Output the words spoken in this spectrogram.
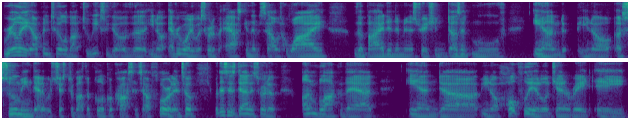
really, up until about two weeks ago, the you know everybody was sort of asking themselves why the Biden administration doesn't move and you know assuming that it was just about the political cost in South Florida. And so, what this has done is sort of unblock that and uh, you know hopefully it'll generate a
